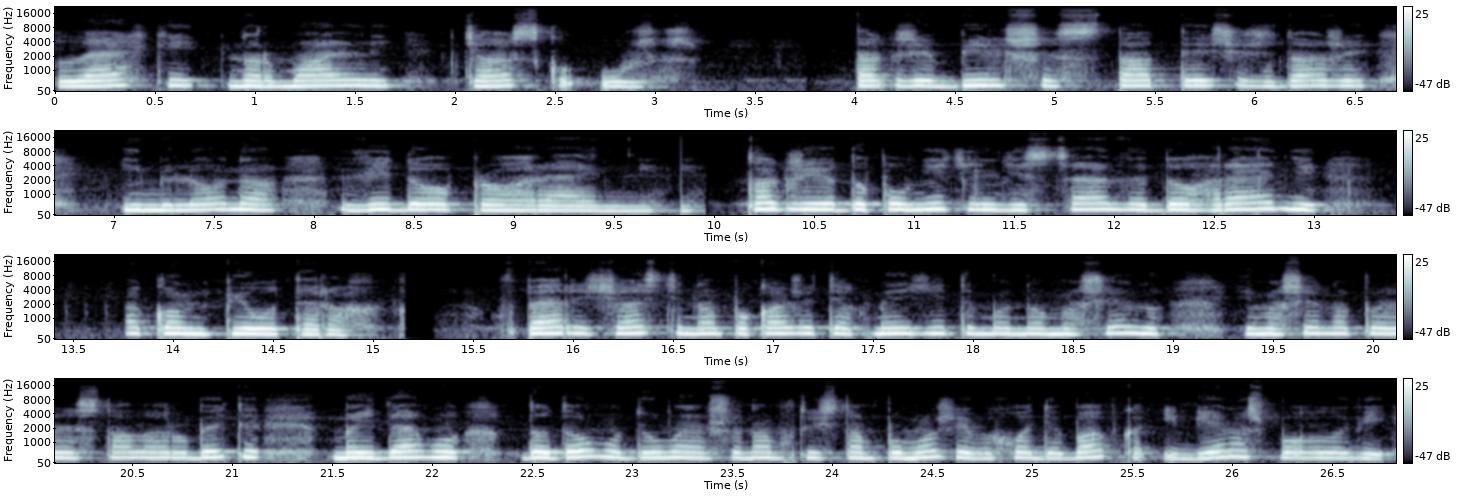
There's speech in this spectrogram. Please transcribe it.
легкий, нормальний, тяжко, ужас. Також більше ста тисяч даже і мільйона відео про Гренні. Також є доповнительні сцени до Гренні на комп'ютерах. В першій часті нам покажуть, як ми їдемо на машину, і машина перестала робити. Ми йдемо додому, думаємо, що нам хтось там поможе, і виходить бабка і б'є нас по голові.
